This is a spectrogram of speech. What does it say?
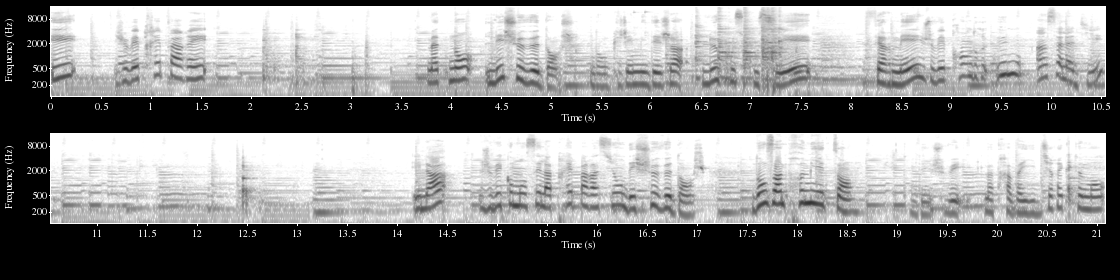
et je vais préparer maintenant les cheveux d'ange. Donc j'ai mis déjà le couscoussier fermé. Je vais prendre un saladier. Et là, je vais commencer la préparation des cheveux d'ange. Dans un premier temps, je vais la travailler directement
